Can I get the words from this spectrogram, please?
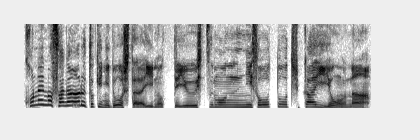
これの差があるときにどうしたらいいのっていう質問に相当近いような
